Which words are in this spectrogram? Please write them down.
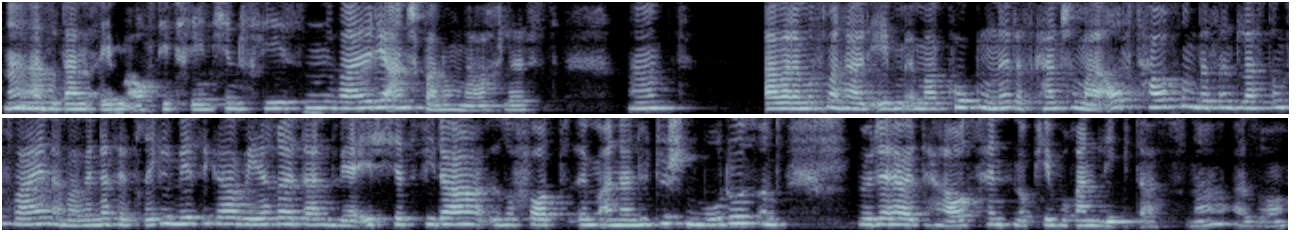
Ne? Ja. Also dann eben auch die Tränchen fließen, weil die Anspannung nachlässt. Ne? Aber da muss man halt eben immer gucken, ne? das kann schon mal auftauchen, das Entlastungswein, aber wenn das jetzt regelmäßiger wäre, dann wäre ich jetzt wieder sofort im analytischen Modus und würde halt herausfinden, okay, woran liegt das? Ne? Also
